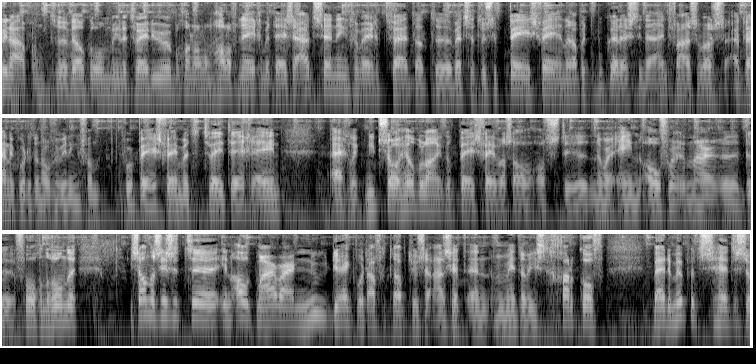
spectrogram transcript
Goedenavond, uh, welkom in de tweede uur. We begonnen al om half negen met deze uitzending... vanwege het feit dat de wedstrijd tussen PSV en Rapid Boekarest in de eindfase was. Uiteindelijk wordt het een overwinning van, voor PSV met 2 tegen 1. Eigenlijk niet zo heel belangrijk, want PSV was al als nummer 1 over naar uh, de volgende ronde. Iets anders is het in Alkmaar, waar nu direct wordt afgetrapt tussen AZ en metalist Garkov. Bij de Muppets heten ze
